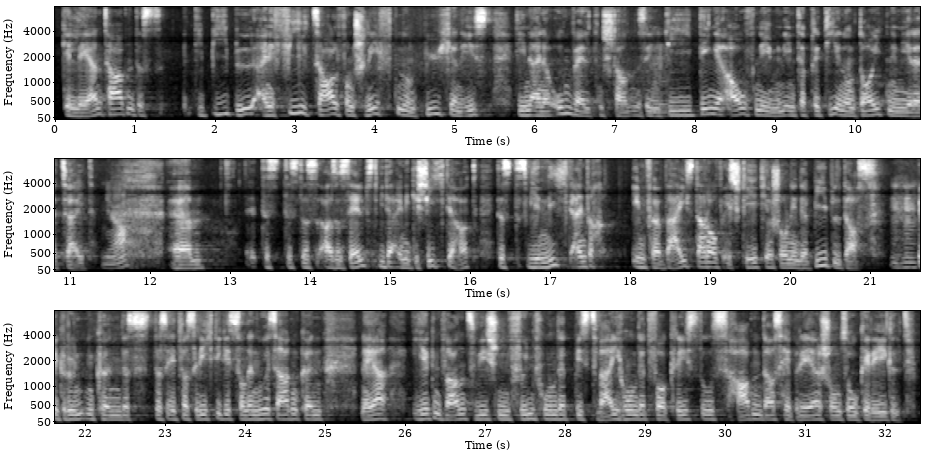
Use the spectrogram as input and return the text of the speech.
gelernt haben, dass die Bibel eine Vielzahl von Schriften und Büchern ist, die in einer Umwelt entstanden sind, die Dinge aufnehmen, interpretieren und deuten in ihrer Zeit. Ja. Ähm, dass, dass das also selbst wieder eine Geschichte hat, dass, dass wir nicht einfach im Verweis darauf, es steht ja schon in der Bibel das, begründen können, dass das etwas richtig ist, sondern nur sagen können, naja, irgendwann zwischen 500 bis 200 vor Christus haben das Hebräer schon so geregelt.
